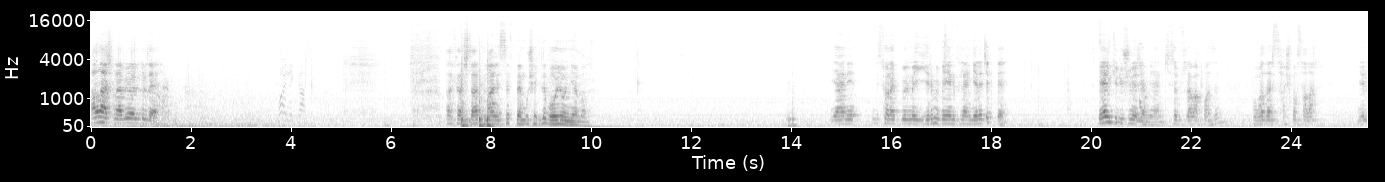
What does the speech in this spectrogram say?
Allah aşkına bir öldür de. Arkadaşlar maalesef ben bu şekilde bu oyunu oynayamam. Yani bir sonraki bölüme 20 beğeni falan gelecek de belki düşüneceğim yani. Kimse kusura bakmasın. Bu kadar saçma salak bir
